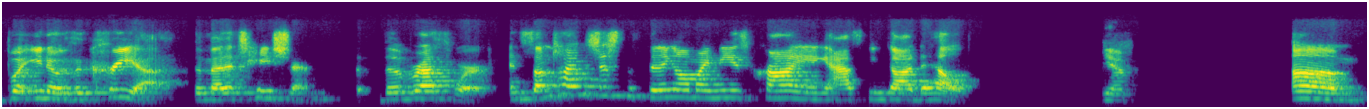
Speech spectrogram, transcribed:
but you know, the Kriya, the meditation, the breath work, and sometimes just the sitting on my knees crying, asking God to help. Yep. Um,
